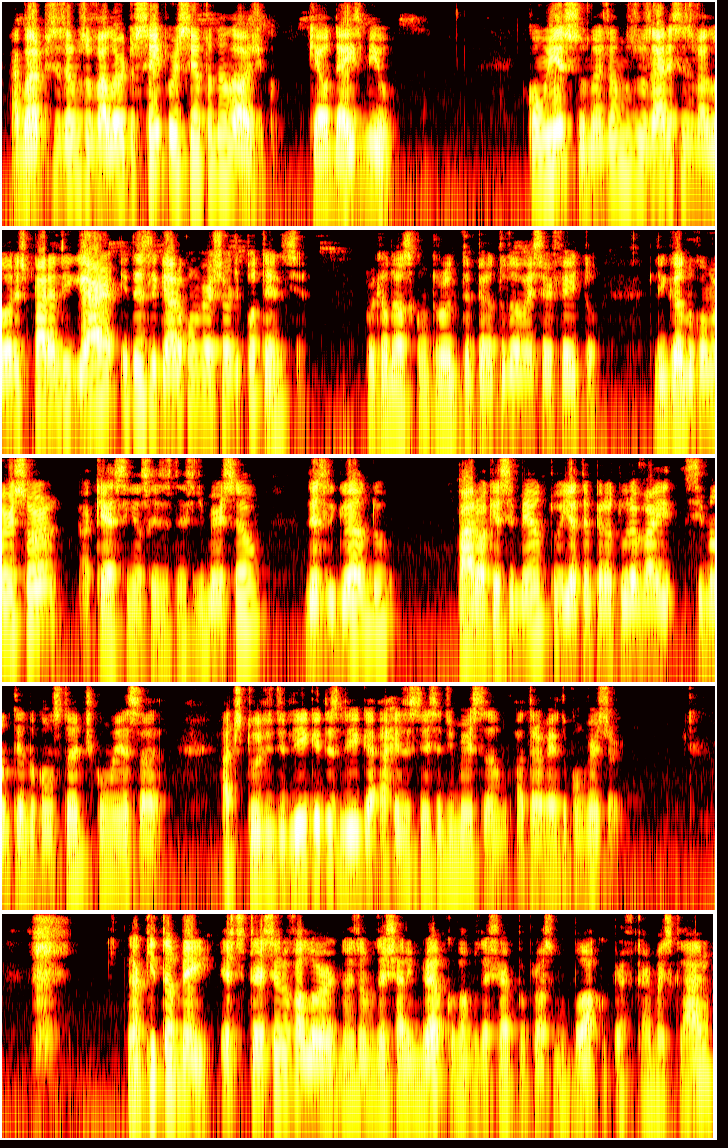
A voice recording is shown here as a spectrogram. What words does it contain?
Agora precisamos do valor do 100% analógico, que é o 10.000. Com isso, nós vamos usar esses valores para ligar e desligar o conversor de potência, porque o nosso controle de temperatura vai ser feito ligando o conversor, aquecem as resistências de imersão, desligando para o aquecimento e a temperatura vai se mantendo constante com essa atitude de liga e desliga a resistência de imersão através do conversor. Aqui também, este terceiro valor nós vamos deixar em branco, vamos deixar para o próximo bloco para ficar mais claro.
